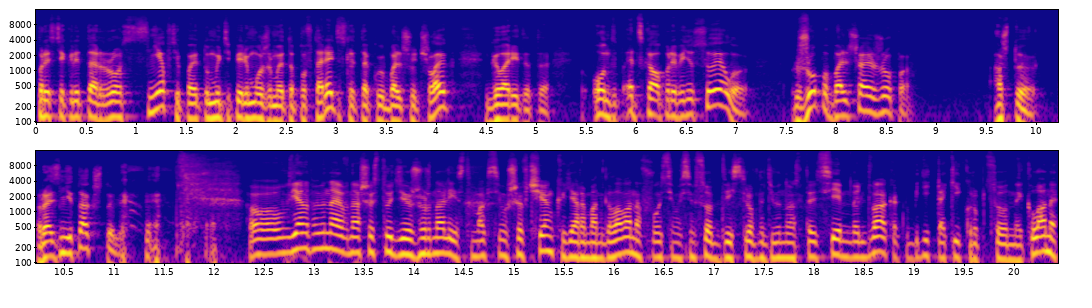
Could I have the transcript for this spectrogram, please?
пресс-секретарь Роснефти, поэтому мы теперь можем это повторять, если такой большой человек говорит это. Он это сказал про Венесуэлу, жопа большая жопа. А что, разве не так, что ли? Э, я напоминаю, в нашей студии журналист Максим Шевченко, я Роман Голованов, 8 800 200 ровно 9702. Как победить такие коррупционные кланы?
